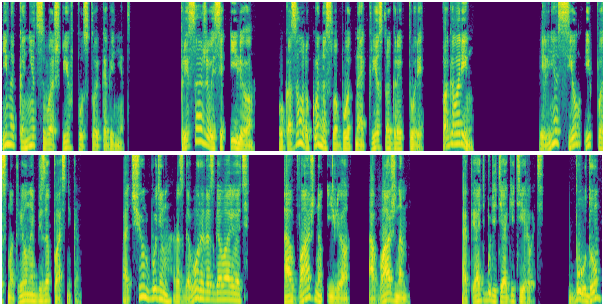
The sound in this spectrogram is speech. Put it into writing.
и, наконец, вошли в пустой кабинет. «Присаживайся, Илио», – указал рукой на свободное кресло Грег Тури. «Поговорим». Илья сел и посмотрел на безопасника. «О чем будем разговоры разговаривать?» «О важном, Илио, о важном». «Опять будете агитировать?» «Буду».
